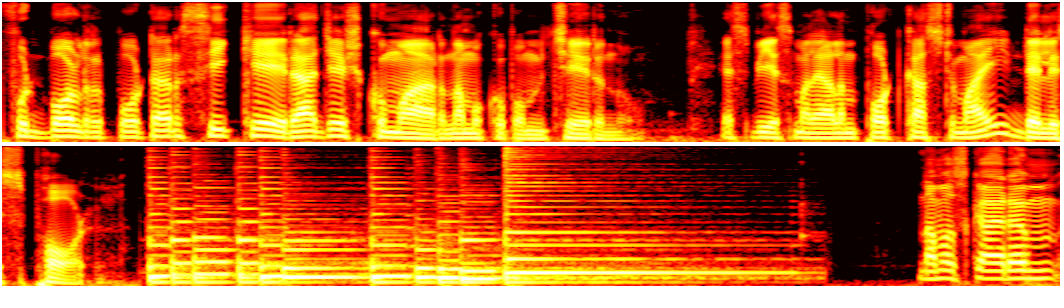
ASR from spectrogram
football reporter C K Rajesh Kumar നമുക്കൊപ്പം ചേരുന്നു. എസ് ബി എസ് മലയാളം പോഡ്കാസ്റ്റുമായി ഡെലിസ് നമസ്കാരം.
